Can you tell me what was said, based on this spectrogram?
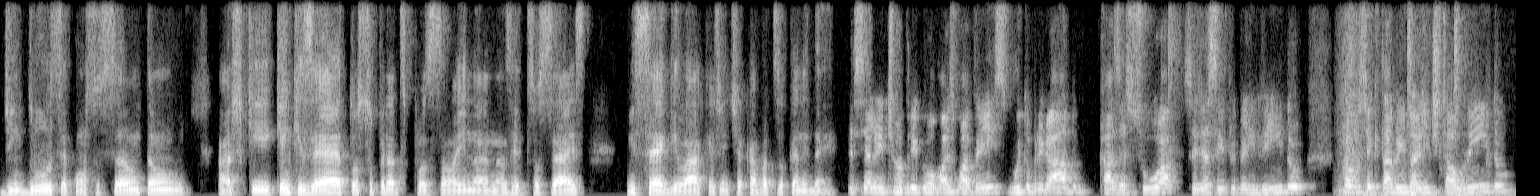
de indústria, construção. Então, acho que quem quiser, estou super à disposição aí na, nas redes sociais me segue lá que a gente acaba trocando ideia. Excelente, Rodrigo. Mais uma vez, muito obrigado. Casa é sua, seja sempre bem-vindo. Para você que está vendo, a gente está ouvindo,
